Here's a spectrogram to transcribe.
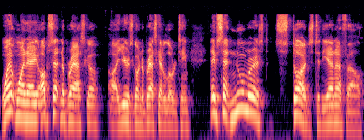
went one A, upset Nebraska uh, years ago. Nebraska had a loaded team. They've sent numerous studs to the NFL,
